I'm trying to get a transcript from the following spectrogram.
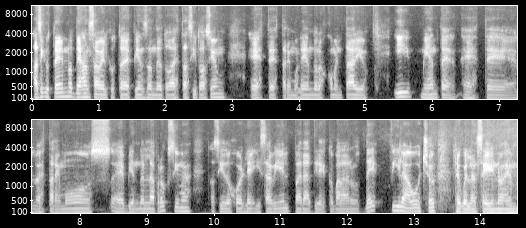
Así que ustedes nos dejan saber qué ustedes piensan de toda esta situación. Este, estaremos leyendo los comentarios. Y mi gente, este, lo estaremos eh, viendo en la próxima. Ha sido Jorge Isabel para Directo Palaro de Fila 8. Recuerden seguirnos en,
